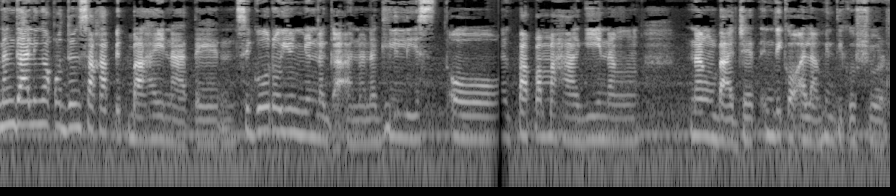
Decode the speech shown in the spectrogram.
nanggaling ako dun sa kapitbahay natin. Siguro yun yung nag-aano, nag-list o nagpapamahagi ng ng budget. Hindi ko alam, hindi ko sure.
